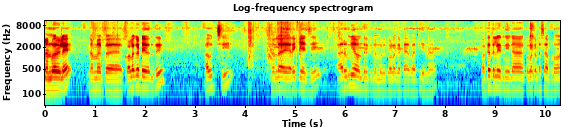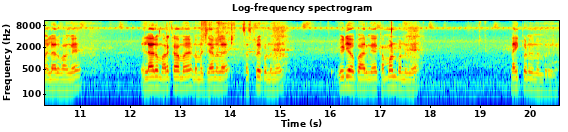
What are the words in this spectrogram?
நண்பர்களே நம்ம இப்போ கொலக்கட்டையை வந்து அவிச்சு நல்லா இறக்கியாச்சு. அருமையாக வந்திருக்கு நம்மளுக்கு கொலக்கட்டை பார்த்தீங்கன்னா பக்கத்தில் இருந்தீங்கன்னா கொலக்கட்டை சாப்பிடுவோம். எல்லோரும் வாங்க. எல்லோரும் மறக்காமல் நம்ம சேனலை சப்ஸ்கிரைப் பண்ணுங்கள் வீடியோவை பாருங்கள் கமெண்ட் பண்ணுங்கள் லைக் பண்ணுங்கள் நண்பர்களே.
